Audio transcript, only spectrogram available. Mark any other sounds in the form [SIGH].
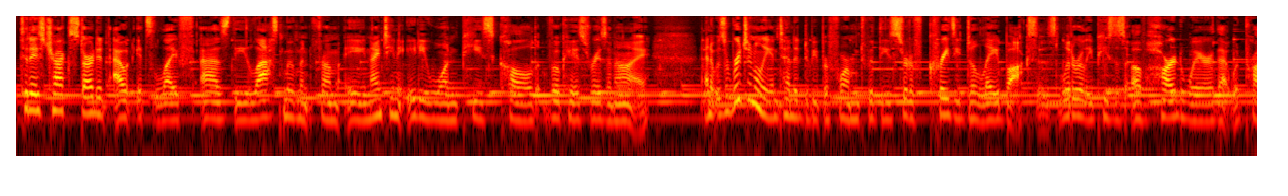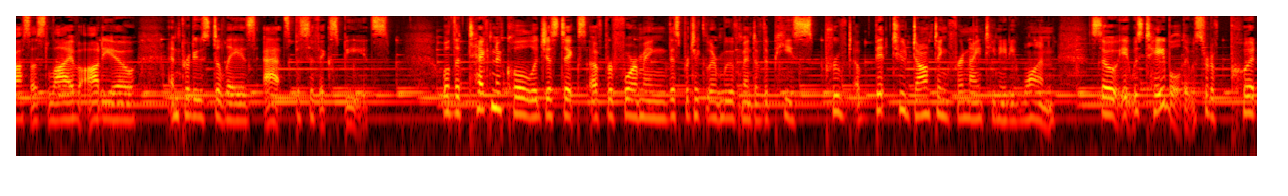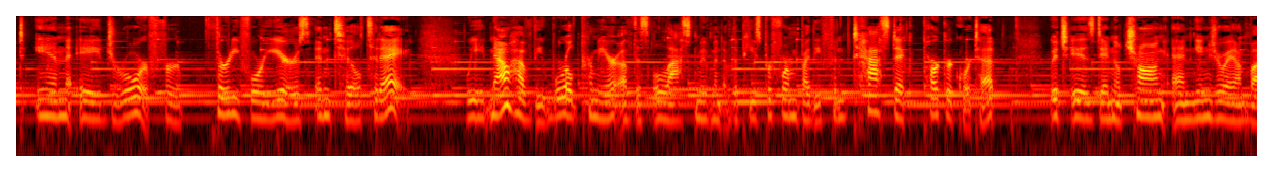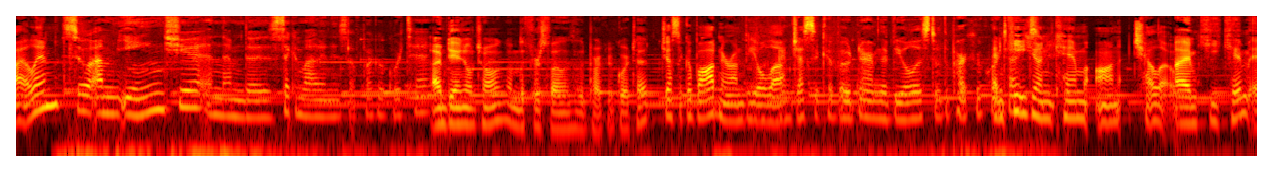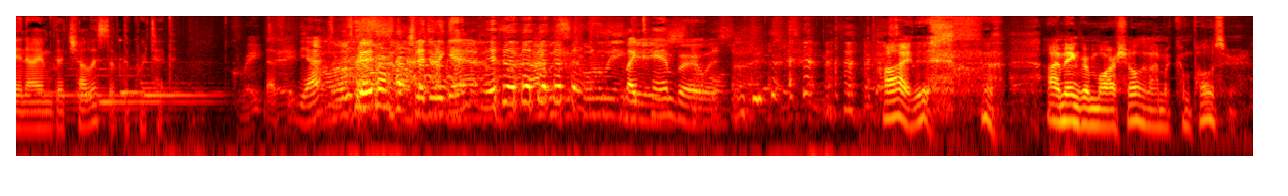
Today's track started out its life as the last movement from a 1981 piece called Voces Resonae, and it was originally intended to be performed with these sort of crazy delay boxes, literally pieces of hardware that would process live audio and produce delays at specific speeds. Well, the technical logistics of performing this particular movement of the piece proved a bit too daunting for 1981, so it was tabled. It was sort of put in a drawer for 34 years until today. We now have the world premiere of this last movement of the piece performed by the fantastic Parker Quartet, which is Daniel Chong and Ying Xue on violin. So I'm Ying Xue, and I'm the second violinist of Parker Quartet. I'm Daniel Chong. I'm the first violinist of the Parker Quartet. Jessica Bodner on viola. I'm Jessica Bodner. I'm the violist of the Parker Quartet. And Kee-Hyun Kim on cello. I'm Ki Kim, and I'm the cellist of the quartet. Great. That's good. Yeah, that was good. Should I do it again? I was totally My timbre was. Hi, this, [LAUGHS] I'm Ingram Marshall, and I'm a composer.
